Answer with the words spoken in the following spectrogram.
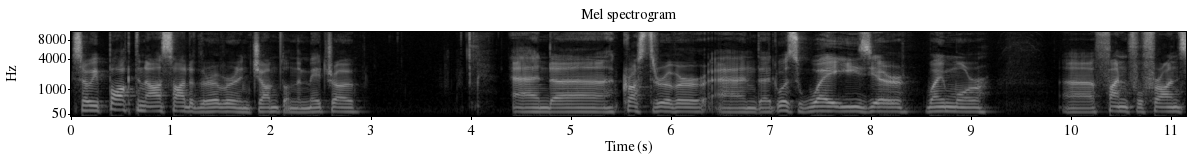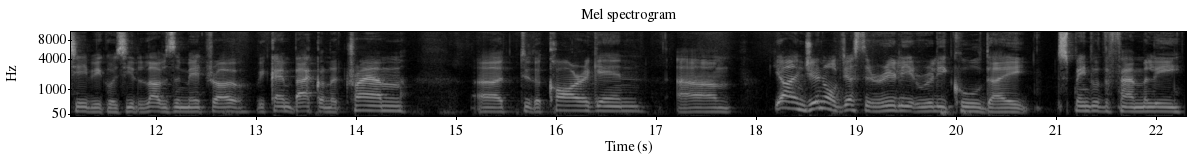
So we parked on our side of the river and jumped on the metro and uh, crossed the river, and it was way easier, way more uh, fun for Francie because he loves the metro. We came back on the tram uh, to the car again. Um, yeah, in general, just a really, really cool day spent with the family,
